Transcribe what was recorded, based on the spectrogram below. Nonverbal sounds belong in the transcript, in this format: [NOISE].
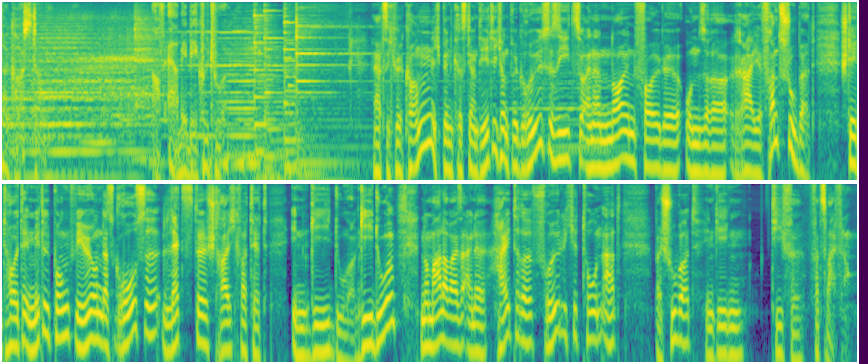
Blindverkostung auf RBB Kultur. Herzlich willkommen, ich bin Christian Detig und begrüße Sie zu einer neuen Folge unserer Reihe. Franz Schubert steht heute im Mittelpunkt. Wir hören das große letzte Streichquartett in G-Dur. G-Dur, normalerweise eine heitere, fröhliche Tonart, bei Schubert hingegen tiefe Verzweiflung.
